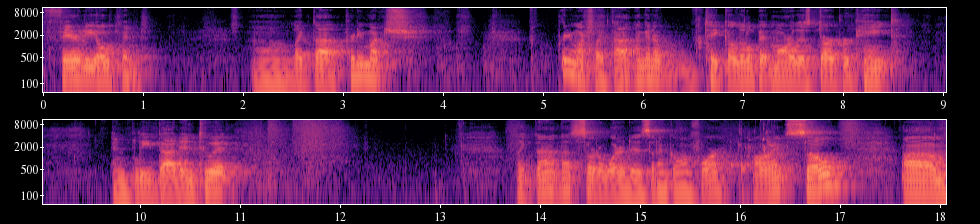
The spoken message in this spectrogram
fairly open, uh, like that, pretty much, pretty much like that. I'm gonna take a little bit more of this darker paint and bleed that into it like that. That's sort of what it is that I'm going for. All right, so um,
